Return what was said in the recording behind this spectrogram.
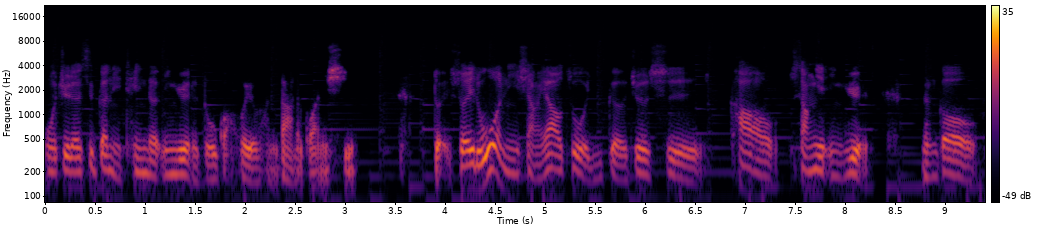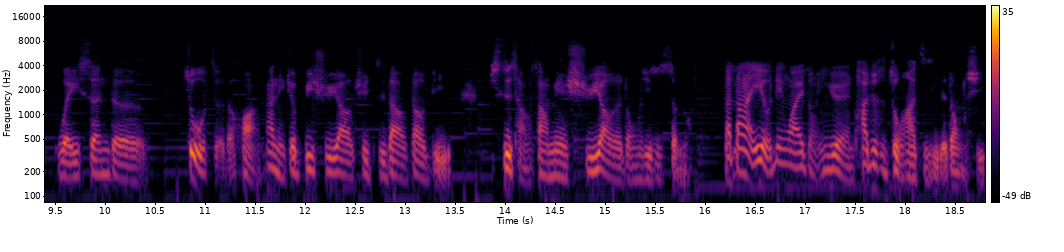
我觉得是跟你听的音乐的多广会有很大的关系。对，所以如果你想要做一个就是靠商业音乐能够维生的作者的话，那你就必须要去知道到底市场上面需要的东西是什么。那当然也有另外一种音乐人，他就是做他自己的东西，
